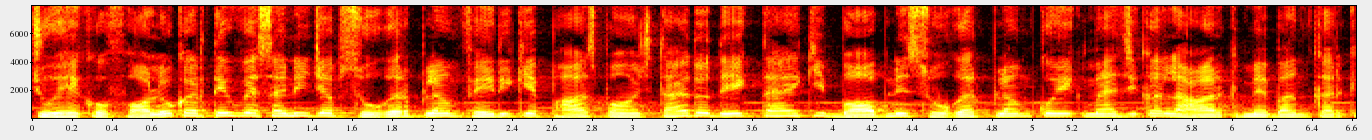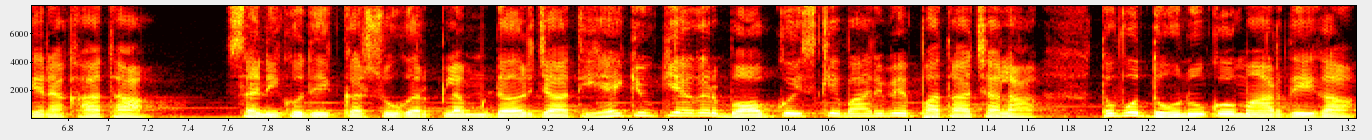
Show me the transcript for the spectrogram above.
चूहे को फॉलो करते हुए सनी जब सुगर प्लम फेरी के पास पहुँचता है तो देखता है कि बॉब ने सुगर प्लम को एक मैजिकल आर्क में बंद करके रखा था। सनी को देखकर सुगर प्लम डर जाती है क्योंकि अगर बॉब को इसके बारे में पता चला तो वो दोनों को मार देगा।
